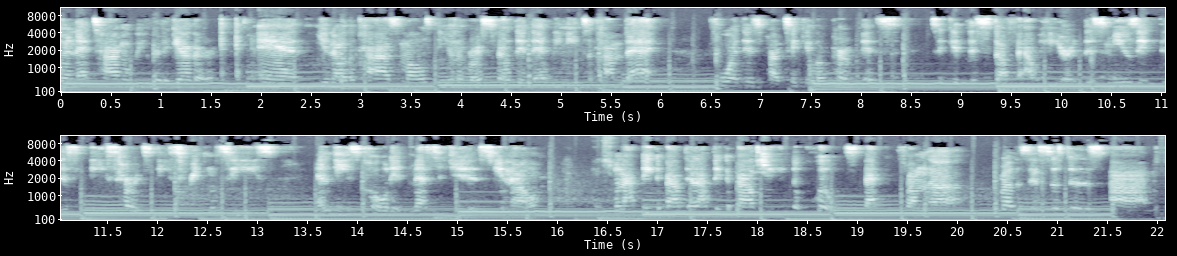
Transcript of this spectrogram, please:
during that time when we were together. And, you know, the cosmos, the universe felt it that we need to come back for this particular purpose to get this stuff out here, this music, this these hertz, these frequencies, and these coded messages, you know. When I think about that, I think about the, quilts back from the brothers and sisters um,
